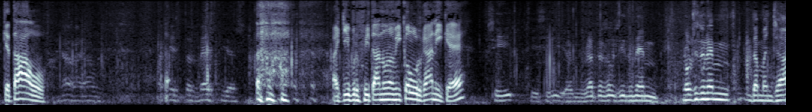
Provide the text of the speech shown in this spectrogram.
Què tal? Aquestes bèsties. Aquí aprofitant una mica l'orgànic, eh? Sí, sí, sí. Nosaltres els hi donem... No els hi donem de menjar,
